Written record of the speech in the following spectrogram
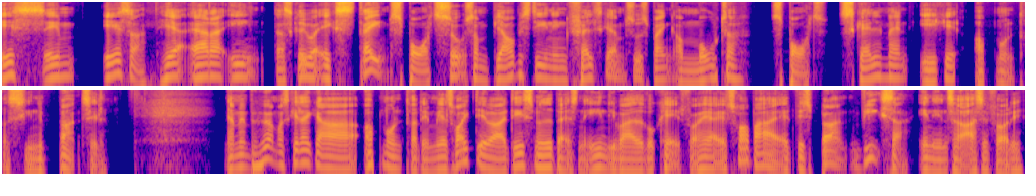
sms'er. Her er der en, der skriver ekstrem sport, såsom bjergbestigning, faldskærmsudspring og motorsport, skal man ikke opmuntre sine børn til. Nej, man behøver måske heller ikke at opmuntre dem. Jeg tror ikke, det var det, smedebassen egentlig var advokat for her. Jeg tror bare, at hvis børn viser en interesse for det,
